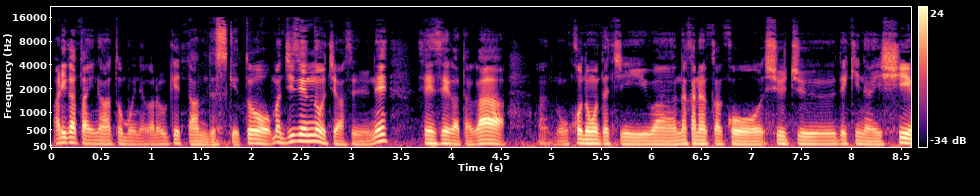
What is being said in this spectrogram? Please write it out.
ありがたいなと思いながら受けたんですけど、まあ、事前の打ち合わせでね、先生方が、あの、子供たちはなかなかこう、集中できないし、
